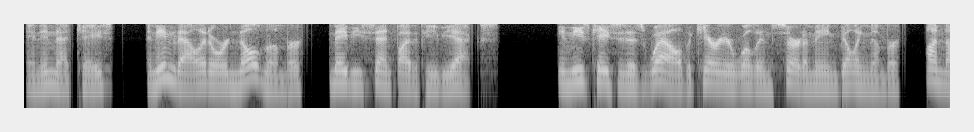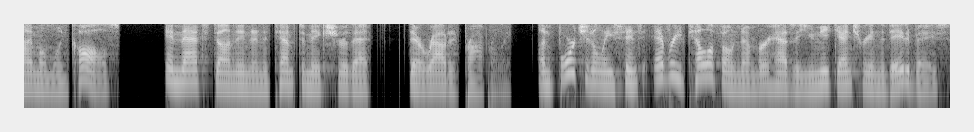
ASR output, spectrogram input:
and in that case, an invalid or null number may be sent by the PBX. In these cases as well, the carrier will insert a main billing number on 911 calls, and that's done in an attempt to make sure that they're routed properly. Unfortunately, since every telephone number has a unique entry in the database,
